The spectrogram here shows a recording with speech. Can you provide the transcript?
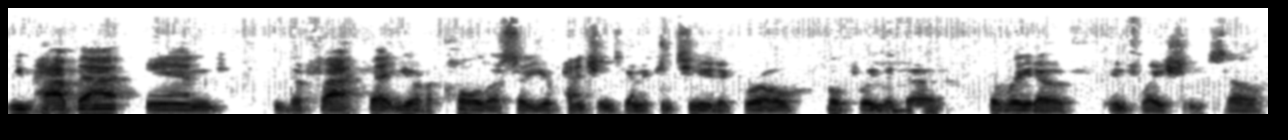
you have that and the fact that you have a cola so your pension is going to continue to grow hopefully with the, the rate of inflation so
